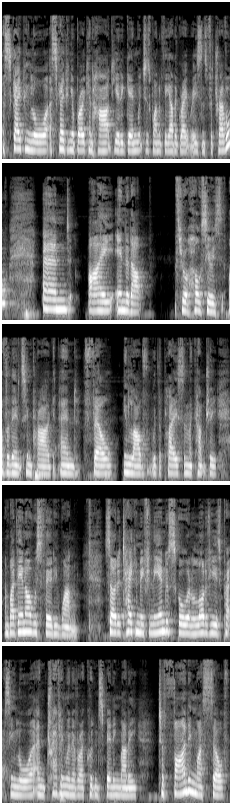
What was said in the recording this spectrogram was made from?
escaping law, escaping a broken heart yet again, which is one of the other great reasons for travel. And I ended up through a whole series of events in Prague and fell in love with the place and the country. And by then I was 31. So it had taken me from the end of school and a lot of years practicing law and traveling whenever I could and spending money to finding myself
